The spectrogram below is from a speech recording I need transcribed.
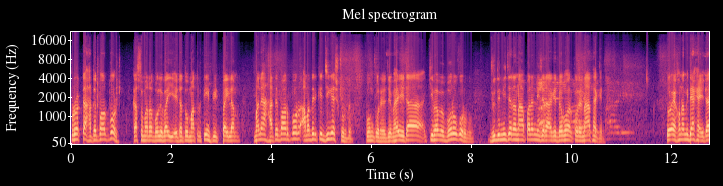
প্রোডাক্টটা হাতে পাওয়ার পর কাস্টমাররা বলে, ভাই, এটা তো মাত্র তিন ফিট পাইলাম। মানে হাতে পাওয়ার পর আমাদেরকে জিজ্ঞেস করবেন ফোন করে যে, ভাই, এটা কীভাবে বড় করব? যদি নিজেরা না পারেন, নিজেরা আগে ব্যবহার করে না থাকেন। তো এখন আমি দেখাই, এটা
